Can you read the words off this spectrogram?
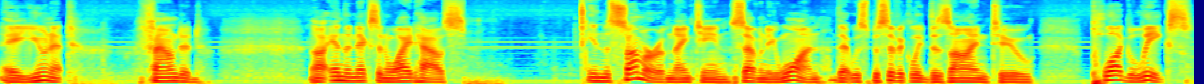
a unit founded uh, in the Nixon White House in the summer of 1971 that was specifically designed to plug leaks.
